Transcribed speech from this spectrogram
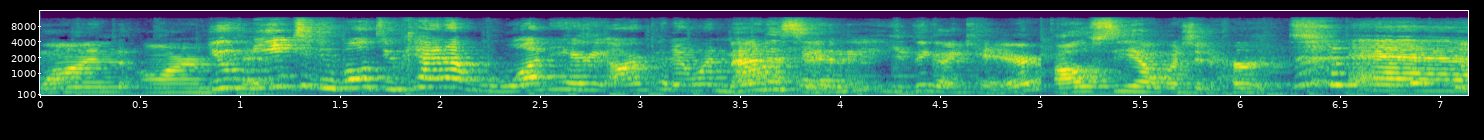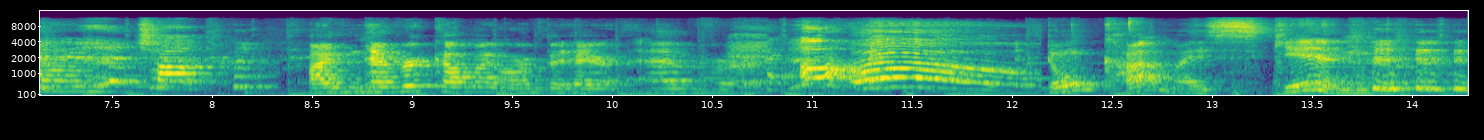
One armpit. You need to do both. You can't have one hairy armpit and one not Madison, hairy. you think I care? I'll see how much it hurts. And chop. I've never cut my armpit hair ever. Oh! Don't cut my skin. Ew,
